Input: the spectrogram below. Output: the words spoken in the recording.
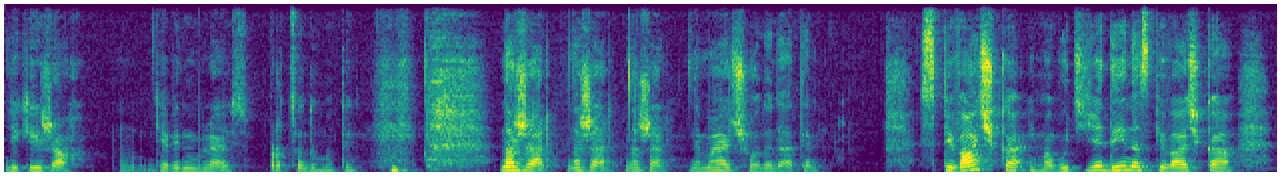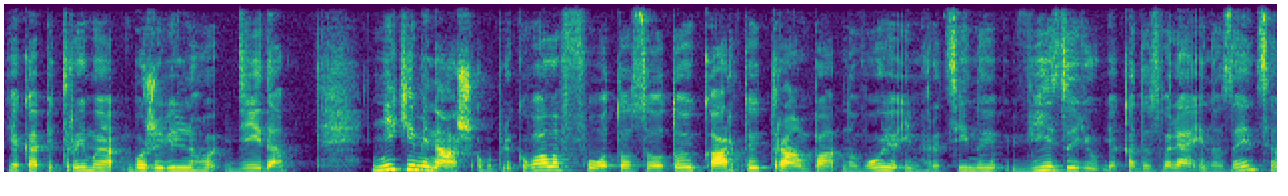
Який жах. Я відмовляюсь про це думати. На жаль, на жаль, на жаль, немає чого додати. Співачка і, мабуть, єдина співачка, яка підтримує божевільного діда. Нікі Мінаш опублікувала фото з золотою картою Трампа новою імміграційною візою, яка дозволяє іноземцям,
